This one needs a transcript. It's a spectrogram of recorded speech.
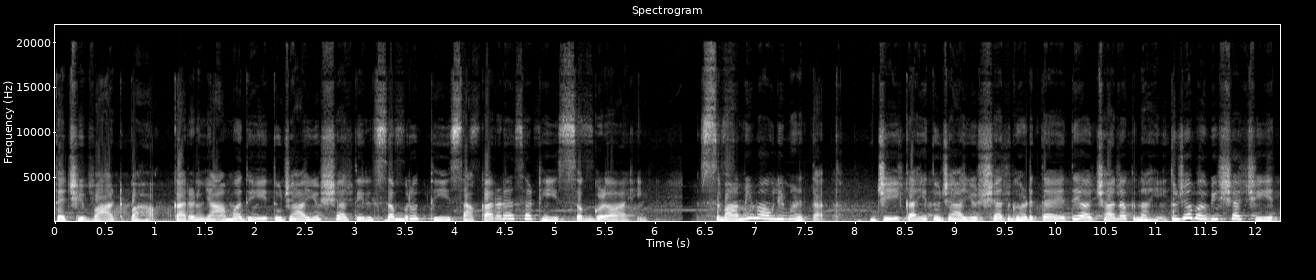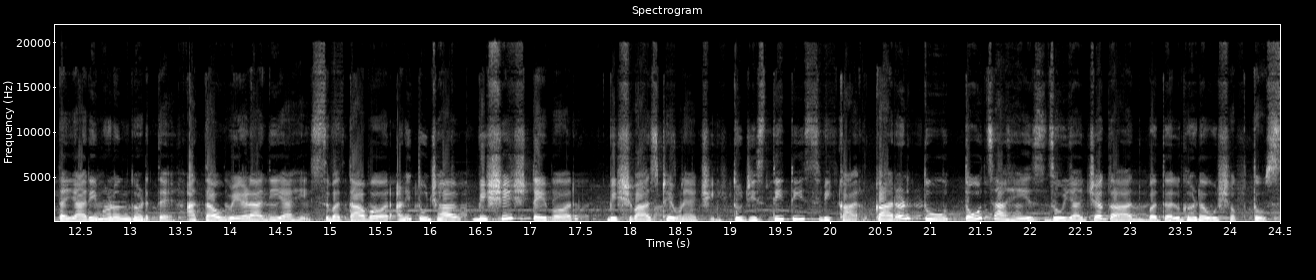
त्याची वाट पहा कारण यामध्ये तुझ्या आयुष्यातील समृद्धी साकारण्यासाठी सगळं आहे. स्वामी माऊली म्हणतात जे काही तुझ्या आयुष्यात घडतंय ते अचानक नाही. तुझ्या भविष्याची तयारी म्हणून घडतंय. आता वेळ आली आहे स्वतःवर आणि तुझ्या विशेषतेवर विश्वास ठेवण्याची. तुझी स्थिती स्वीकार. कारण तू तोच आहेस जो या जगात बदल घडवू शकतोस.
